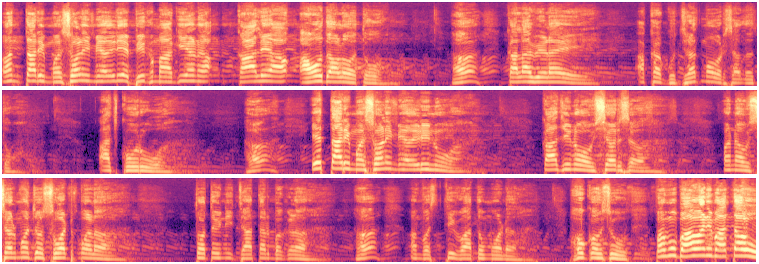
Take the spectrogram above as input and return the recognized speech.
અને તારી મસોળી મેળડીએ ભીખ માગી અને કાલે આવો દાડો હતો. હા, કાલા વેળાએ આખા ગુજરાતમાં વરસાદ હતો. આજ કોરું હા. એ તારી મસવાણી મેળડીનું કાજીનો અવસર છે. અને અવસરમાં જો શોટ પડે, તો તેની જાતર બગડે. હા, અને વસ્તી વાતો મોડે. હું કહું છું, પણ હું બાવાની માતાઓ.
